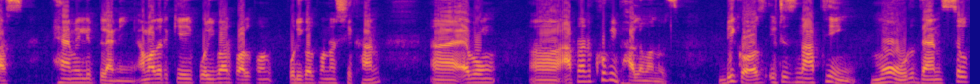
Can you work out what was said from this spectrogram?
us family planning আমাদেরকে এই পরিবার পরিকল্পনা শেখান এবং আপনারা খুবই ভালো মানুষ। Because it is nothing more than self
